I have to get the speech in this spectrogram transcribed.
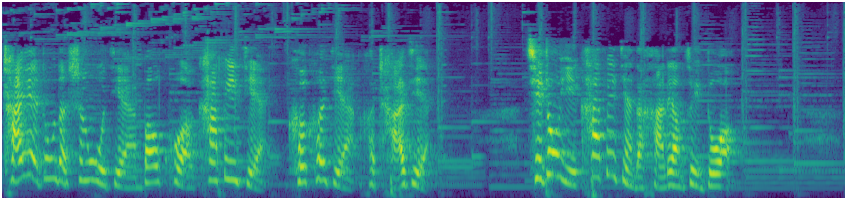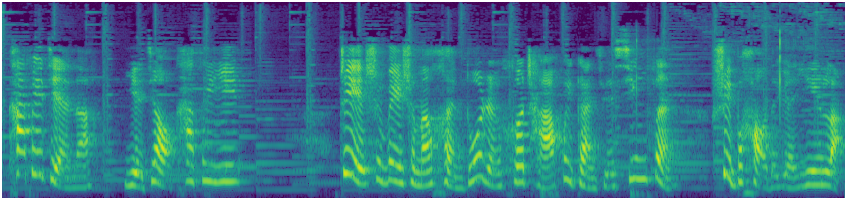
茶叶中的生物碱包括咖啡碱、可可碱和茶碱，其中以咖啡碱的含量最多。咖啡碱呢也叫咖啡因。这也是为什么很多人喝茶会感觉兴奋、睡不好的原因了。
